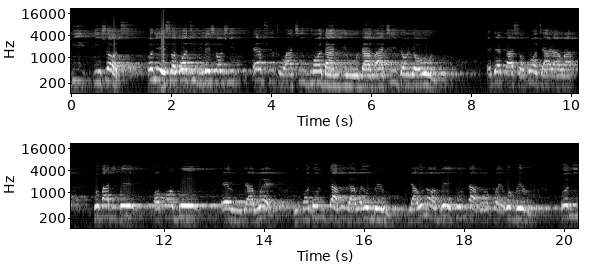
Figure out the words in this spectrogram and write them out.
be in short only a supportive relationship helps you to achieve more than you would have achieved on your own. Ẹ jẹ́ ká support ara wa. Tó bá di pé ọkọ gbé ẹrù ìyàwó ẹ̀ nǹkan tó ń dààmú ìyàwó ẹ̀ ó gbèrú. Ìyàwó náà gbé tó ń dààmú ọkọ ẹ̀ ó gbèrú. Ó ní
